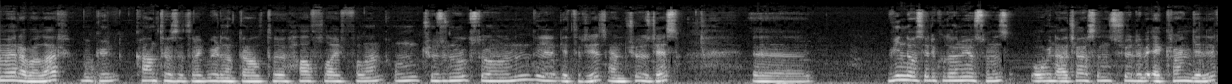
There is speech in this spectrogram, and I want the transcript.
merhabalar. Bugün Counter Strike 1.6, Half-Life falan onun çözünürlük sorunlarını dile getireceğiz. Yani çözeceğiz. Ee, Windows eli kullanıyorsanız oyunu açarsanız şöyle bir ekran gelir.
